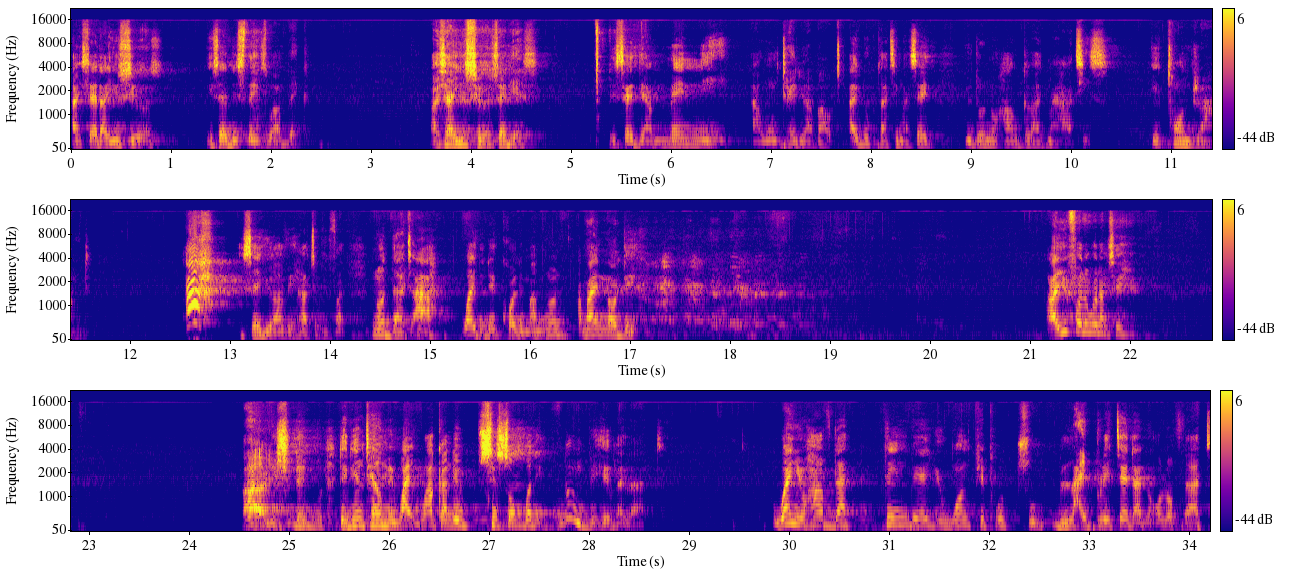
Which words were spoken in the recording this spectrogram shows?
I said, Are you serious? He said, This thing is WAFBEC. I said, Are you serious? I said, Yes. He said, There are many I won't tell you about. I looked at him. I said, You don't know how glad my heart is. He turned round. Ah! He said, You have a heart of a father. Not that, ah, why did they call him? I'm not, am I not there? Are you following what I'm saying? Oh, they, should, they, they, didn't tell me. Why, why can they see somebody? Don't behave like that. When you have that thing there, you want people to liberated and all of that.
